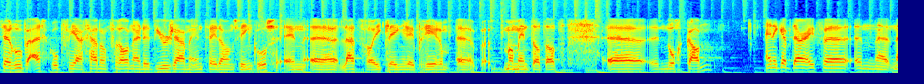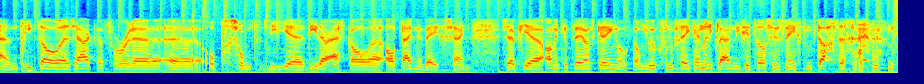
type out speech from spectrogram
Zij roepen eigenlijk op van ja, ga dan vooral naar de duurzame en tweedehands winkels. En eh, laat vooral je kleding repareren eh, op het moment dat dat nog kan. En ik heb daar even een, eh, nou, een drietal eh, zaken voor eh, opgesomd die, die daar eigenlijk al altijd mee bezig zijn. Zo heb je Anneke op- om de hoek van de Freek Hendriklaan. Die zit er al sinds 1980. dus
